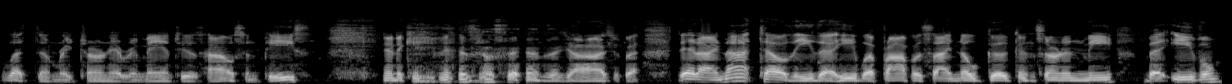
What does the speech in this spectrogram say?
Let them return every man to his house in peace. And the king of Israel said unto Jehoshaphat, Did I not tell thee that he would prophesy no good concerning me, but evil?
